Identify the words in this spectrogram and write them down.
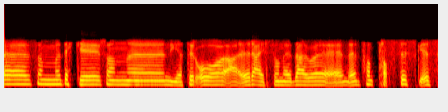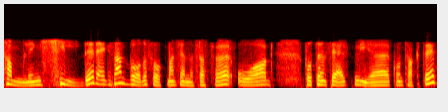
eh, som dekker sånn nyheter og reiser ned. Det er jo en, en, fantastisk samling kilder. ikke sant? Både folk man kjenner fra før og potensielt nye kontakter.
